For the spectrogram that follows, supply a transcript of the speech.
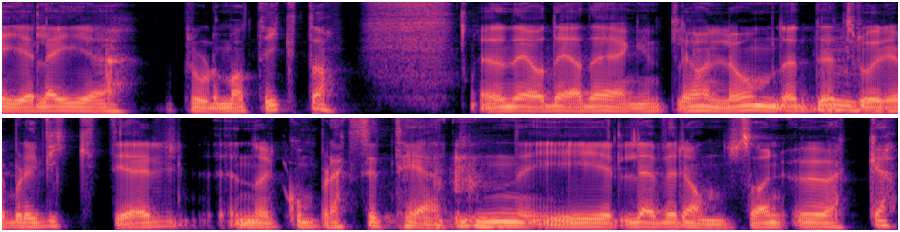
eie-leie-problematikk, da. Det er jo det det egentlig handler om. Det, det Mm. tror jeg blir viktigere når kompleksiteten i leveransene øker.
